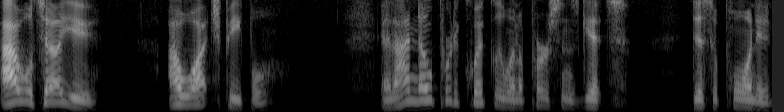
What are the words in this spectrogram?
I will tell you, I watch people, and I know pretty quickly when a person gets disappointed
